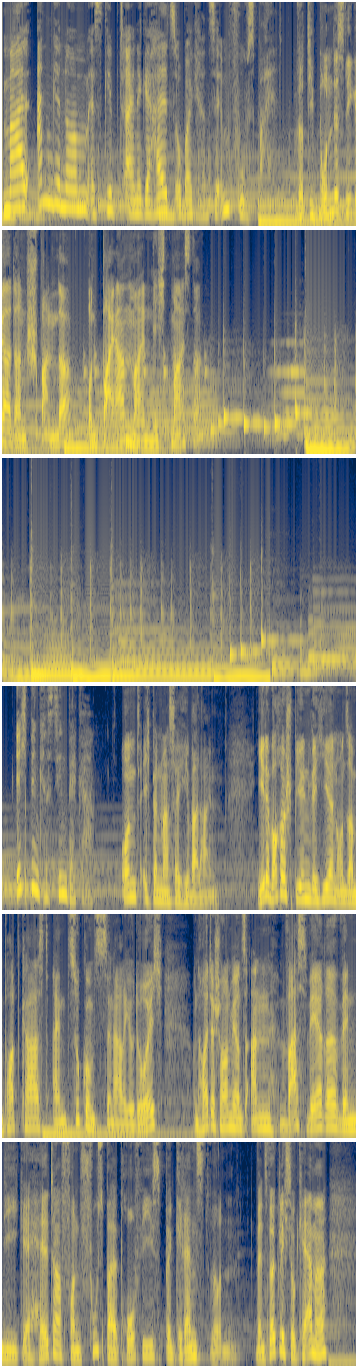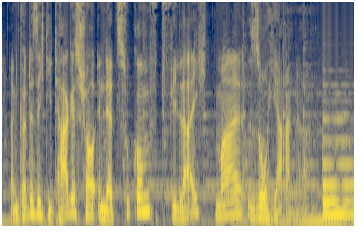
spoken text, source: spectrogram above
Mal angenommen, es gibt eine Gehaltsobergrenze im Fußball. Wird die Bundesliga dann spannender und Bayern mal nicht Meister? Ich bin Christine Becker. Und ich bin Marcel Heberlein. Jede Woche spielen wir hier in unserem Podcast ein Zukunftsszenario durch. Und heute schauen wir uns an, was wäre, wenn die Gehälter von Fußballprofis begrenzt würden. Wenn es wirklich so käme, dann könnte sich die Tagesschau in der Zukunft vielleicht mal so hier anhören.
